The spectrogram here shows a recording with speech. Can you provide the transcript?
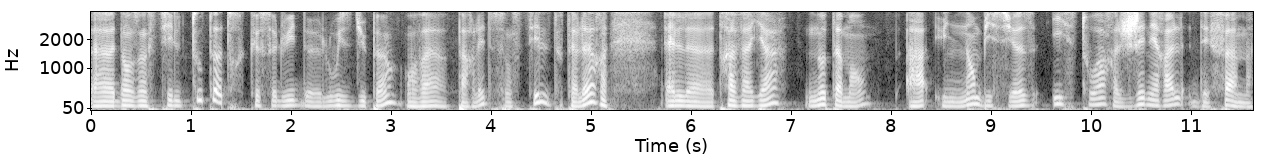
euh, dans un style tout autre que celui de Louise Dupin. On va parler de son style tout à l'heure. Elle euh, travailla notamment à une ambitieuse histoire générale des femmes.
